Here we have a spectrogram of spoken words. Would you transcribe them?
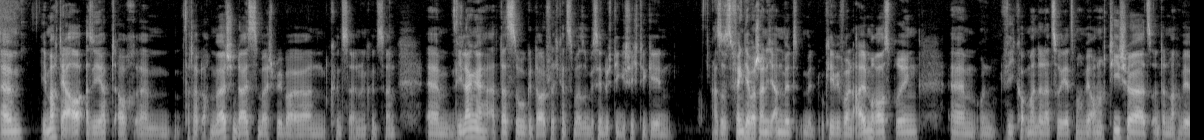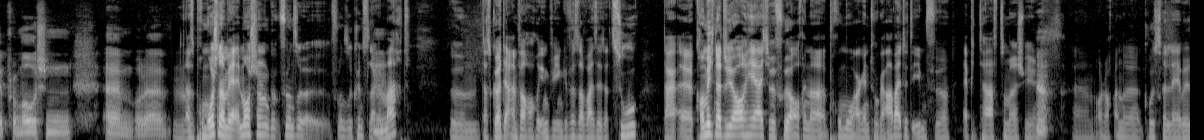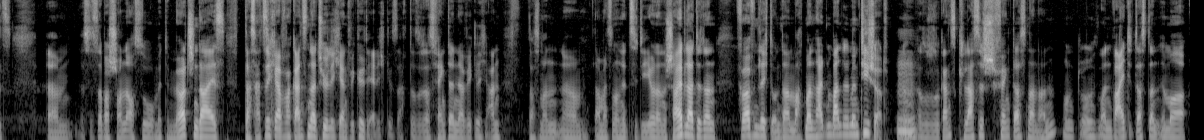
Ähm, ihr macht ja auch, also ihr habt auch, ähm, vertreibt auch Merchandise zum Beispiel bei euren Künstlerinnen und Künstlern. Ähm, wie lange hat das so gedauert? Vielleicht kannst du mal so ein bisschen durch die Geschichte gehen. Also es fängt ja wahrscheinlich an mit, mit okay, wir wollen Alben rausbringen. Ähm, und wie kommt man dann dazu? Jetzt machen wir auch noch T-Shirts und dann machen wir Promotion ähm, oder Also Promotion haben wir ja immer schon für unsere, für unsere Künstler Mhm. gemacht. Ähm, das gehört ja einfach auch irgendwie in gewisser Weise dazu. Da äh, komme ich natürlich auch her. Ich habe früher auch in einer Promo-Agentur gearbeitet, eben für Epitaph zum Beispiel ja, ähm, oder auch andere größere Labels. Ähm, es ist aber schon auch so mit dem Merchandise, das hat sich einfach ganz natürlich entwickelt, ehrlich gesagt. Also das fängt dann ja wirklich an, dass man ähm, damals noch eine CD oder eine Schallplatte dann veröffentlicht und dann macht man halt ein Bundle mit einem T-Shirt. Mhm. Ne? Also so ganz klassisch fängt das dann an und, und man weitet das dann immer,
